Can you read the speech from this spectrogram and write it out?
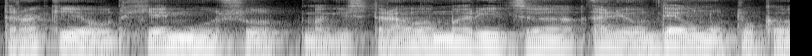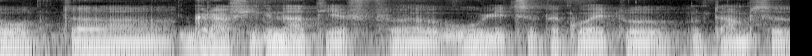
Тракия, от Хемус, от магистрала Марица, али отделно тук от а, граф Игнатиев улицата, което там са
